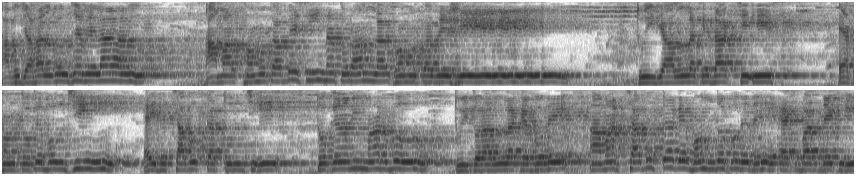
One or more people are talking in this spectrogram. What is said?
আবু জাহাল বলছে, বেলাল, আমার ক্ষমতা বেশি না তোর আল্লাহর ক্ষমতা বেশি? তুই যে আল্লাহকে ডাকছিস, এখন তোকে বলছি, এই যে চাবুকটা তুলছি, তোকে আমি মারব তুই তোর আল্লাহকে বলে আমার চাবুকটাকে বন্ধ করে দে, একবার দেখি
